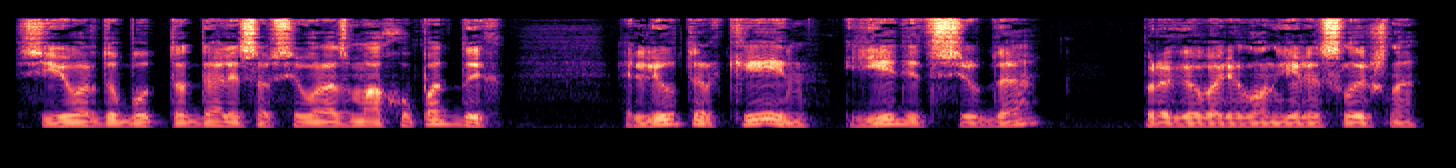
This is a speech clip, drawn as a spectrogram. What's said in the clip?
Сьюарду будто дали со всего размаху поддых. «Лютер Кейн едет сюда?» — проговорил он еле слышно.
